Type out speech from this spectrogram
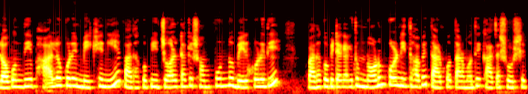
লবণ দিয়ে ভালো করে মেখে নিয়ে বাঁধাকপির জলটাকে সম্পূর্ণ বের করে দিয়ে বাঁধাকপিটাকে একদম নরম করে নিতে হবে। তারপর তার মধ্যে কাঁচা সর্ষের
